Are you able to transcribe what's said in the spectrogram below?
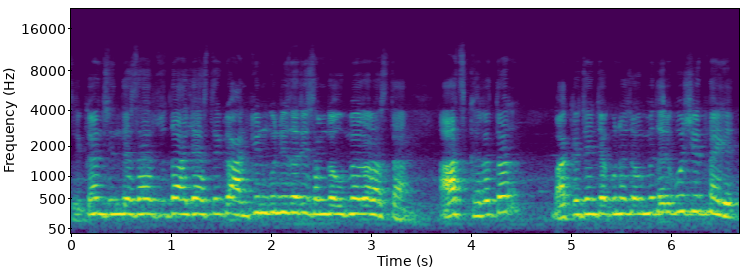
श्रीकांत शिंदेसाहेबसुद्धा आले असते किंवा आणखीन कुणी जरी समजा उमेदवार असता आज खरं तर बाकीच्यांच्या कुणाच्या उमेदवारी घोषित नाही आहेत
